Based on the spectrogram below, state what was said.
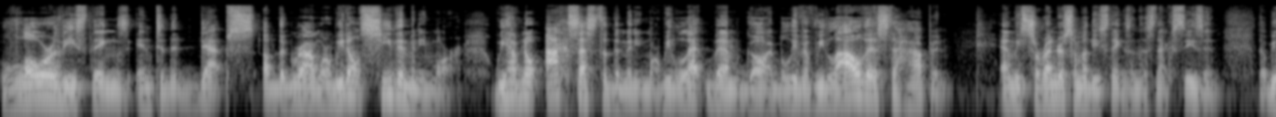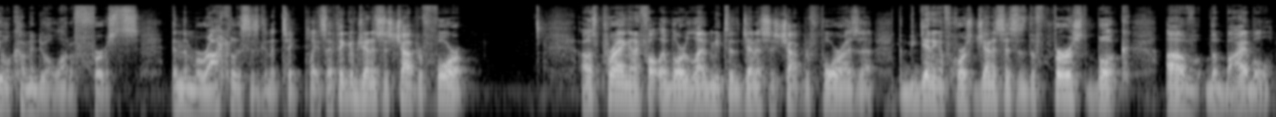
lower these things into the depths of the ground where we don't see them anymore. We have no access to them anymore. We let them go. I believe if we allow this to happen and we surrender some of these things in this next season, that we will come into a lot of firsts and the miraculous is going to take place. I think of Genesis chapter 4 I was praying and I felt like the Lord led me to Genesis chapter 4 as a, the beginning. Of course, Genesis is the first book of the Bible.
